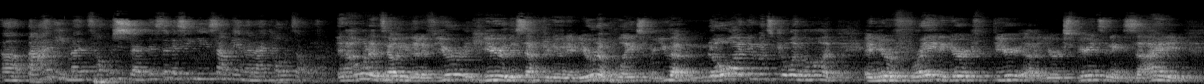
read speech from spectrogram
呃把你们从神的这个信心上面呢来偷走了。 And I want to tell you that if you're here this afternoon and you're in a place where you have no idea what's going on and you're afraid and you're, exper- uh, you're experiencing anxiety,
